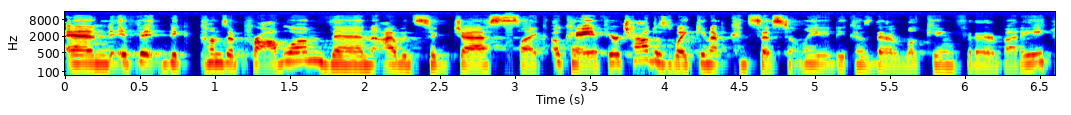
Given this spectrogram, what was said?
And if it becomes a problem then i would suggest like okay if your child is waking up consistently because they're looking for their buddy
